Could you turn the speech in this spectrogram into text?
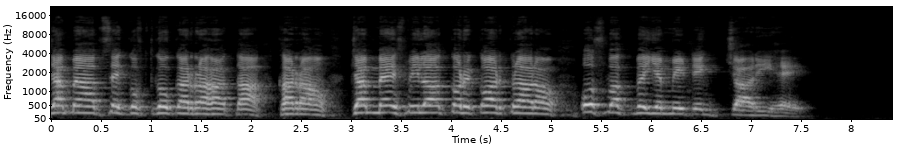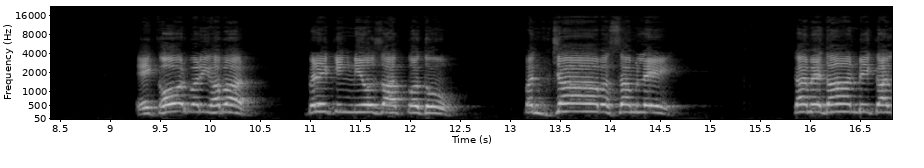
जब मैं आपसे गुफ्तगु कर रहा था, कर रहा हूँ, जब मैं इस मिलाद को रिकॉर्ड करा रहा हूँ, उस वक्त में यह मीटिंग जारी है। एक और बड़ी खबर ब्रेकिंग न्यूज़ आपको दू। पंजाब असम्बली का मैदान भी कल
